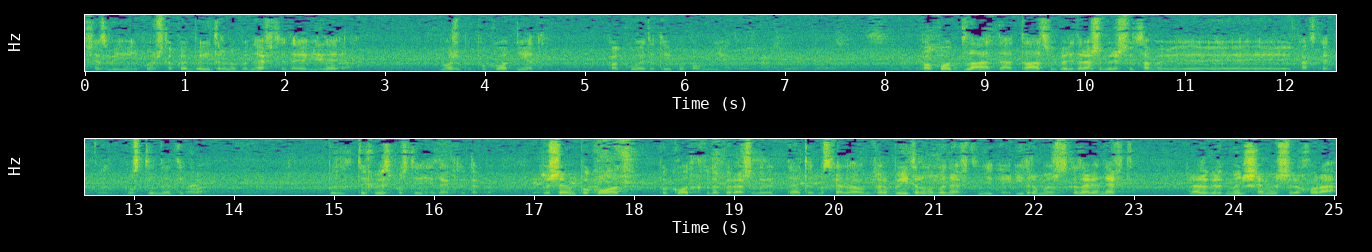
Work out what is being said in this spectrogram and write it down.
сейчас я не помню, что такое, баитрну, бенефт, или, может быть, пакуот нет. Паку это ты, по-моему, нет. Поход дла, да, дла говорит. Раша говорит, что это самое, э, как сказать, пустынная тыква. Тыква из пустыни, не знаю, кто такой. Душевный покот, покот, кто такой Раша говорит. Да, это мы сказали, он бы итр, но бы нефт. Итр мы уже сказали, нефт. Раша говорит, мын шемен шерохора.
